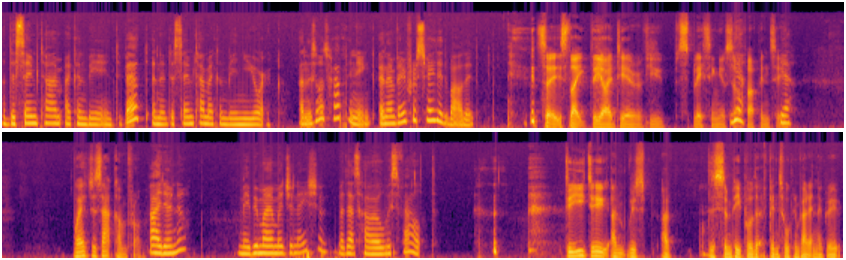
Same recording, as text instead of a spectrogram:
At the same time, I can be in Tibet, and at the same time, I can be in New York. And it's not happening, and I'm very frustrated about it. so it's like the idea of you splitting yourself Yeah. up into Yeah, Where does that come from? I don't know. Maybe my imagination, but that's how I always felt. Do you do and I've, there's some people that have been talking about it in the group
